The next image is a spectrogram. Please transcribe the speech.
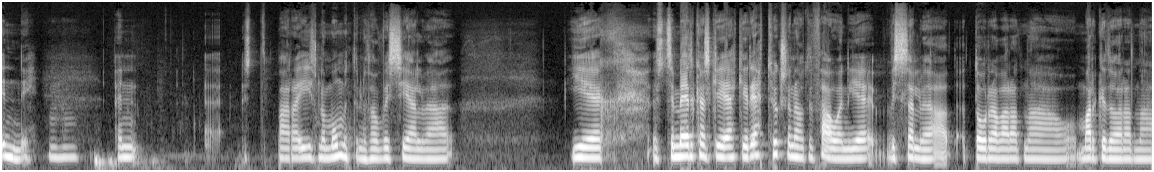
inni. En eh, veist, bara í svona mómentinu þá vissi ég alveg að ég, veist, sem er kannski ekki rétt hugsun áttu þá en ég vissi alveg að Dóra var aðna og Margit var aðna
